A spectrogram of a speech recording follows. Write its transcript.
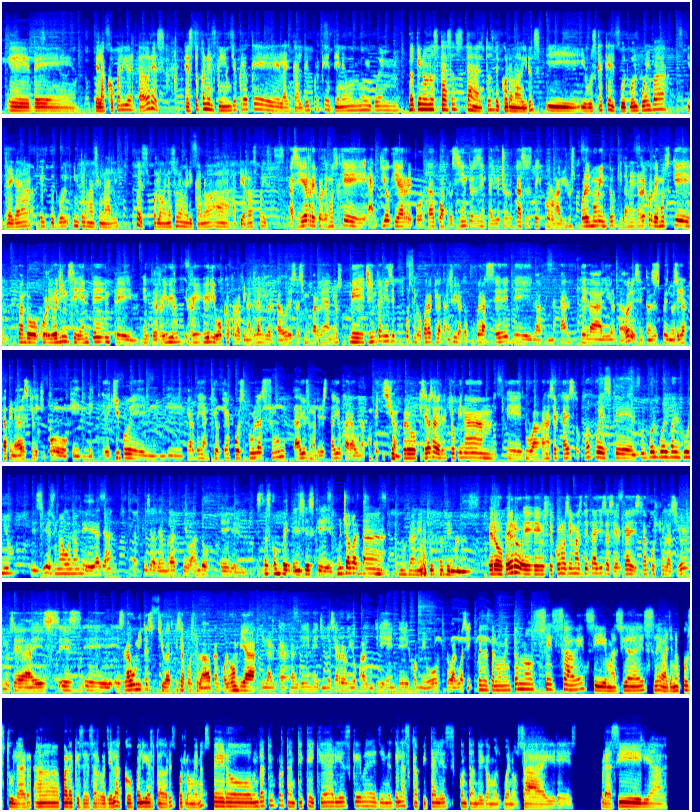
eh, de, de la Copa Libertadores. Esto con el fin, yo creo que el alcalde, porque tiene un muy buen, no tiene unos casos tan altos de coronavirus y, y busca que el fútbol vuelva y traiga el fútbol internacional, pues por lo menos sudamericano, a, a, tierras paisas. Así es, recordemos que Antioquia reporta 468 casos de coronavirus por el momento y también recordemos que cuando ocurrió el incidente entre, entre River, River y Boca por la final de la Libertadores hace un par de años, Medellín también se postuló para que la Atanasio Girardot fuera sede de la final de la Libertadores, entonces pues no sería la primera vez que el equipo, que el, el equipo de, de Verde y Antioquia postula su estadio, su mayor estadio para una competición. Pero quisiera saber qué opina eh, Duan acerca de esto. No, pues que el fútbol vuelva en junio. Y sí, es una buena medida ya, ya que se vayan reactivando eh, estas competencias que mucha falta nos han hecho estas semanas. Pero Pedro, eh, ¿usted conoce más detalles acerca de esta postulación? O sea, ¿es, es, eh, es la única ciudad que se ha postulado acá en Colombia? ¿El alcalde de Medellín ya se ha reunido con algún dirigente de Conmebol o algo así? Pues hasta el momento no se sabe si más ciudades se vayan a postular a, para que se desarrolle la Copa Libertadores, por lo menos. Pero un dato importante que hay que dar y es que Medellín es de las capitales, contando, digamos, Buenos Aires, Brasilia,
